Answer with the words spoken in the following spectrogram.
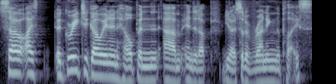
So I agreed to go in and help, and um, ended up, you know, sort of running the place.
